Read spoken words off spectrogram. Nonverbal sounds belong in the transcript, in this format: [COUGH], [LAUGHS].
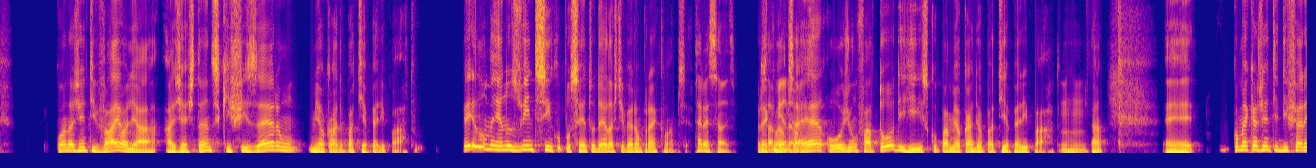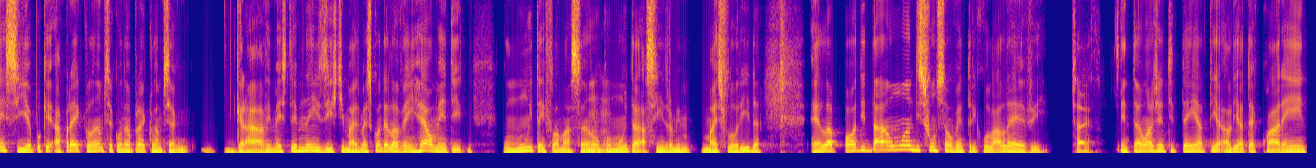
Quando a gente vai olhar as gestantes que fizeram miocardiopatia periparto, pelo menos 25% delas tiveram pré-eclâmpsia. Interessante. Pré-eclâmpsia é hoje um fator de risco para miocardiopatia periparto. Uhum. É, como é que a gente diferencia? Porque a pré-eclâmpsia, quando é uma pré-eclâmpsia grave, mas esse termo nem existe mais, mas quando ela vem realmente com muita inflamação, Uhum. com muita a síndrome mais florida, ela pode dar uma disfunção ventricular leve. Certo. Então a gente tem até- ali até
